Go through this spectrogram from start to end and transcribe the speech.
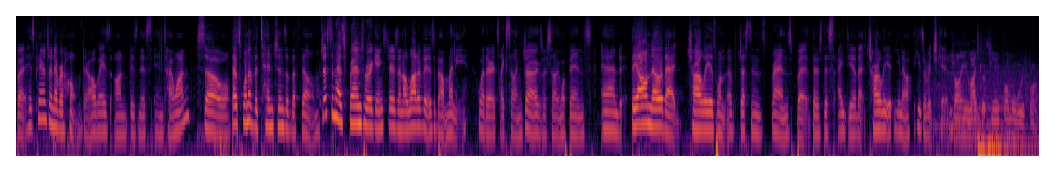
but his parents are never home. They're always on business in Taiwan. So that's one of the tensions of the film. Justin has friends who are gangsters, and a lot of it is about money. Whether it's like selling drugs or selling weapons. And they all know that Charlie is one of Justin's friends, but there's this idea that Charlie, you know, he's a rich kid. Charlie ain't like us. He ain't from where we're from.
